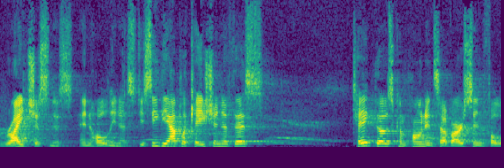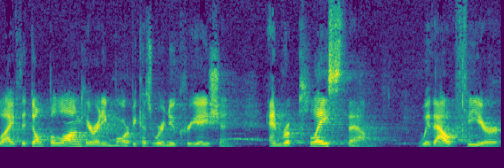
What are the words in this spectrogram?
righteousness and holiness. Do you see the application of this? Take those components of our sinful life that don't belong here anymore because we're a new creation and replace them without fear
